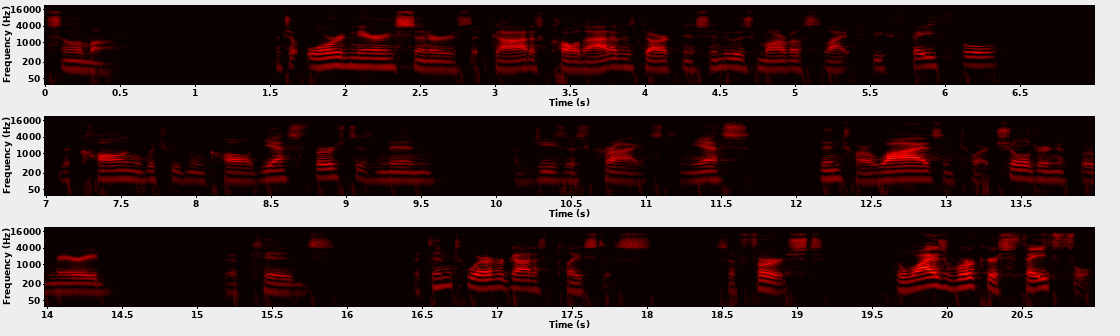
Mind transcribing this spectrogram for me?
So am I. A bunch of ordinary sinners that God has called out of his darkness into his marvelous light to be faithful to the calling of which we've been called. Yes, first as men of Jesus Christ. And yes, then to our wives and to our children if we're married, if we have kids, but then to wherever God has placed us. So, first, the wise worker is faithful.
